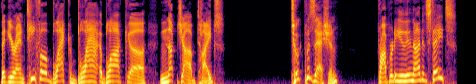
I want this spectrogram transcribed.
that your Antifa black, black bloc uh, nut job types took possession property of the United States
